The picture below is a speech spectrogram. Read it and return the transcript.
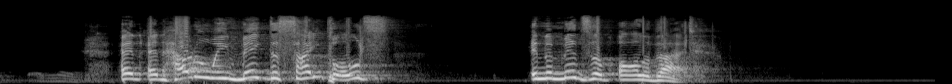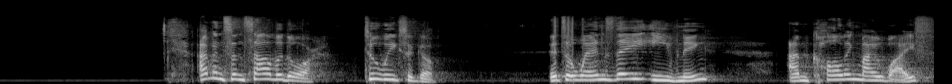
and, and how do we make disciples in the midst of all of that? I'm in San Salvador two weeks ago. It's a Wednesday evening. I'm calling my wife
